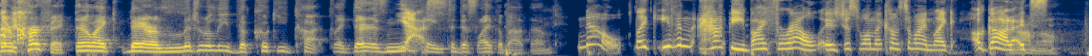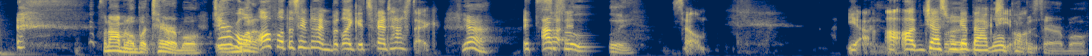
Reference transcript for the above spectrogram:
They're perfect. They're like they are literally the cookie cut. Like there is nothing Yes. to dislike about them. no, like even "Happy" by Pharrell is just one that comes to mind. Like, oh god, it's Phenomenal. Phenomenal, but terrible. Terrible, wanna- awful at the same time, but like it's fantastic. yeah, It's so- absolutely. so. Yeah, Crazy. uh, uh, Jess, we'll get back to you. Little Pump on- is terrible.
